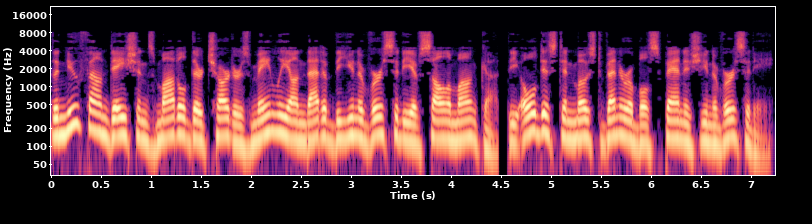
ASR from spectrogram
The new foundations modeled their charters mainly on that of the University of Salamanca, the oldest and most venerable Spanish university.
